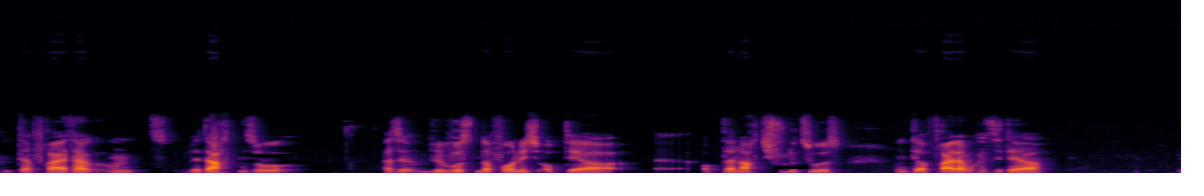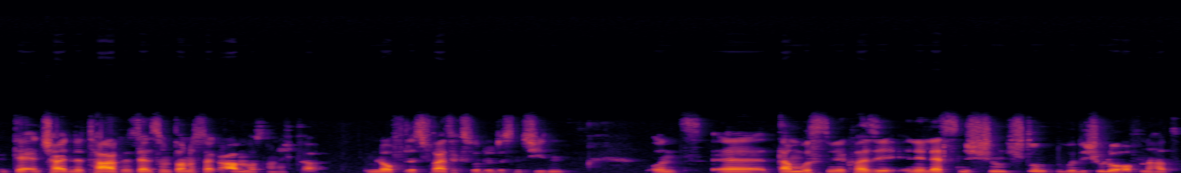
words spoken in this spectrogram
der Freitag und wir dachten so, also wir wussten davor nicht, ob der, ob danach die Schule zu ist und der Freitag war quasi der, der entscheidende Tag, selbst am Donnerstagabend war es noch nicht klar. Im Laufe des Freitags wurde das entschieden und äh, dann mussten wir quasi in den letzten Stu- Stunden, wo die Schule offen hat,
